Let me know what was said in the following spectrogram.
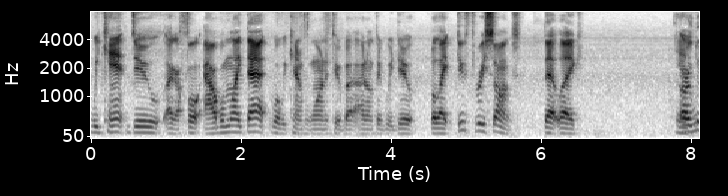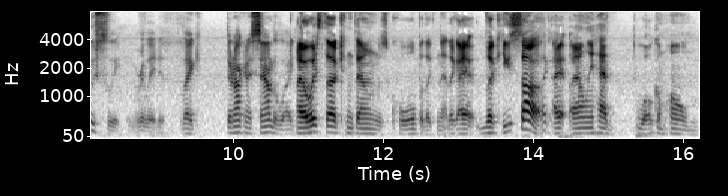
we can't do like a full album like that. Well, we can if we wanted to, but I don't think we do. But like do three songs that like Yeah. are loosely related. Like they're not to sound alike. I always thought King Down was cool, but like, like I like you saw, like I, I only had Welcome Home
